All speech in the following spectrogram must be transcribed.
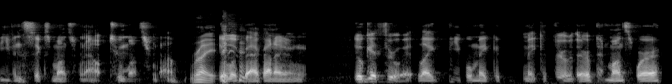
even six months from now two months from now. Right. you'll look back on it and you'll get through it. Like people make it make it through. There have been months where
